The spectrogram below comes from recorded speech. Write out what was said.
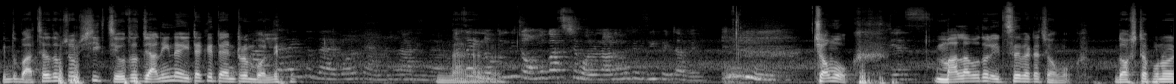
কিন্তু বাচ্চারা তো সব শিখছে ও তো জানি না এটাকে ট্যান্ট্রাম বলে। না। আচ্ছা না, না। চমক. মালা বদল ইটসেফ একটা চমক। দশটা পনেরো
